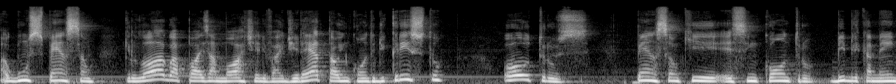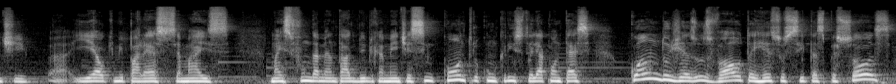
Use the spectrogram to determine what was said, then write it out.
Alguns pensam que logo após a morte ele vai direto ao encontro de Cristo, outros pensam que esse encontro biblicamente, ah, e é o que me parece ser mais, mais fundamentado biblicamente, esse encontro com Cristo ele acontece quando Jesus volta e ressuscita as pessoas,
